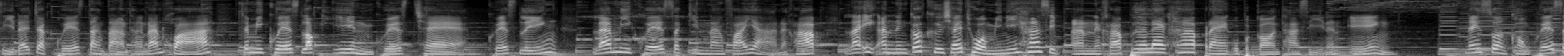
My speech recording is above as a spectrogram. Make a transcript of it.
สีได้จากเควสต่างๆ ทางด้านขวา จะมีเควสล็อกอินเควสแชร์เควสลิงก์และมีเควสสกินนางฟ้าหยานะครับ และอีกอันหนึงก็คือใช้ถั่วมินิ 50 อันนะครับ เพื่อแลก 5 แปลงอุปกรณ์ทาสีนั่นเอง ในส่วนของเควสส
